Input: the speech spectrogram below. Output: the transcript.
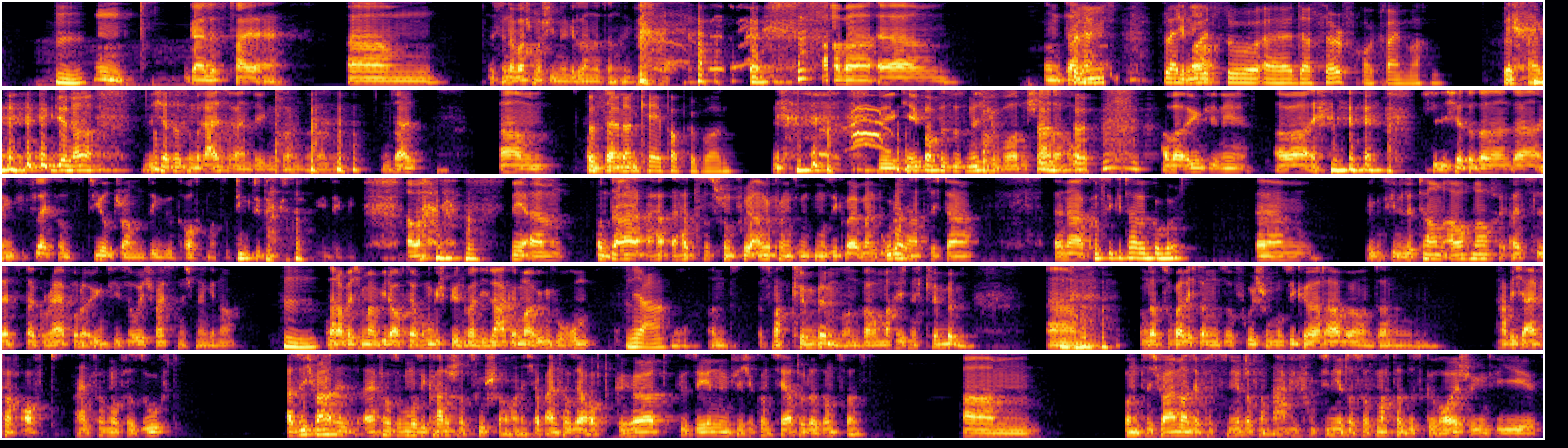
hm. Hm, geiles Teil, ey. Ähm, ist in der Waschmaschine gelandet dann irgendwie. Aber, ähm, Und dann. Vielleicht, vielleicht genau. wolltest du äh, da Surfrock reinmachen. genau. Ich hätte es in Reis reinlegen sollen oder so. In Salz. Ähm, und das wäre dann K-Pop geworden. nee, K-Pop ist es nicht geworden. Schade auch. Aber irgendwie, nee. Aber ich, ich hätte dann da irgendwie vielleicht so ein Steel Drum Ding draus gemacht. So ding, ding, ding, ding, ding, ding. Aber nee, ähm, und da hat, hat es schon früh angefangen so mit Musik, weil mein Bruder hat sich da eine Akustikgitarre geholt. Ähm, irgendwie in Litauen auch noch, als letzter Grab oder irgendwie so, ich weiß nicht mehr genau. Hm. Dann habe ich immer wieder auf der rumgespielt, weil die lag immer irgendwo rum. Ja. Und es macht Klimbim. Und warum mache ich nicht Klimbim? Ähm, und dazu, weil ich dann so früh schon Musik gehört habe und dann habe ich einfach oft einfach nur versucht. Also ich war einfach so musikalischer Zuschauer. Ich habe einfach sehr oft gehört, gesehen, irgendwelche Konzerte oder sonst was. Ähm, und ich war immer sehr fasziniert davon, ah, wie funktioniert das, was macht da das Geräusch irgendwie,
